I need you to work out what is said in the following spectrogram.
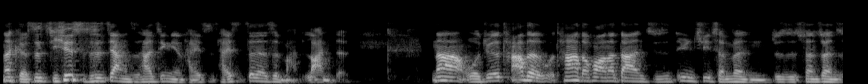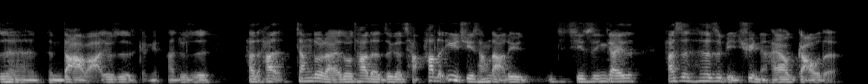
那可是即使是这样子，他今年还是还是真的是蛮烂的。那我觉得他的他的话，那当然只是运气成分就是算算是很很大吧，就是肯定他就是。他的他相对来说，他的这个长他的预期长打率其实应该他是他是比去年还要高的。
